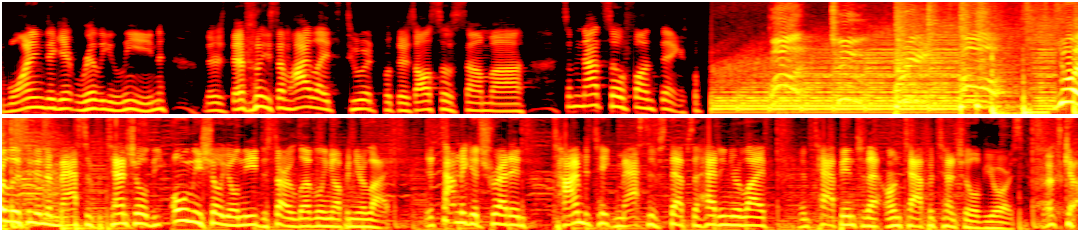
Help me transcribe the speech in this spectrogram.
of wanting to get really lean. There's definitely some highlights to it, but there's also some uh, some not so fun things. One, two, three, four. You're listening to Massive Potential, the only show you'll need to start leveling up in your life. It's time to get shredded, time to take massive steps ahead in your life, and tap into that untapped potential of yours. Let's go.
